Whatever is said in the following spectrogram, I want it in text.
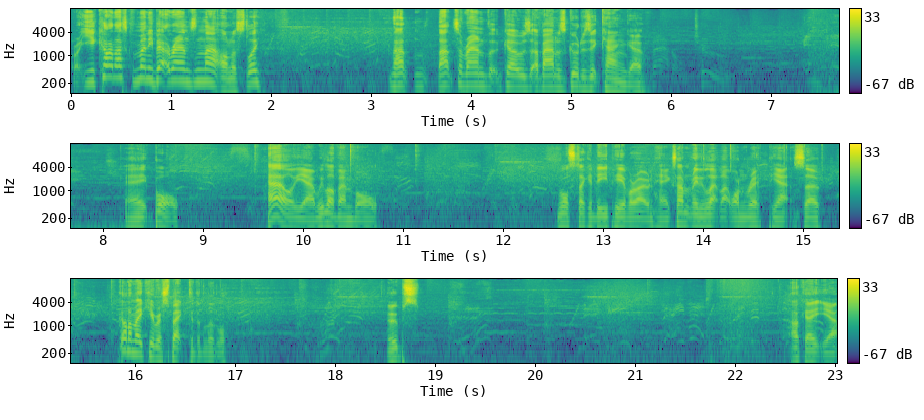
Right, You can't ask for many better rounds than that, honestly. That That's a round that goes about as good as it can go. Okay, ball. Hell yeah, we love M ball. We'll stick a DP of our own here, because I haven't really let that one rip yet, so... Gotta make you respect it a little. Oops. Okay, yeah.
